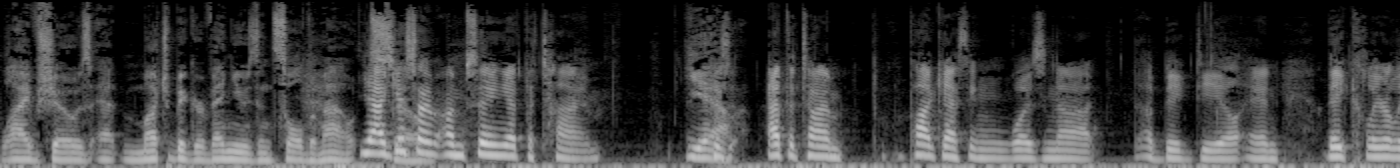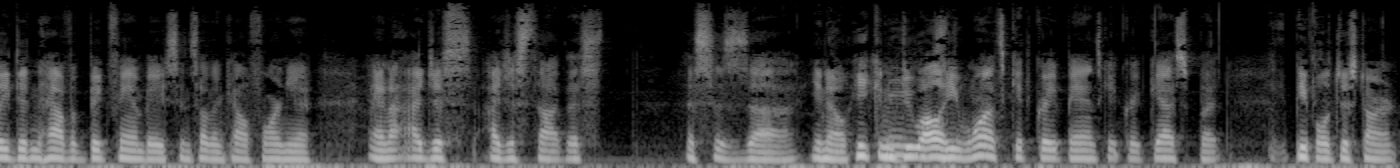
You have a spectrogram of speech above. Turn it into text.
live shows at much bigger venues and sold them out. Yeah, I guess I'm, I'm saying at the time. yeah. Because at the time, podcasting was not a big deal, and they clearly didn't have a big fan base in Southern California. And I just, I just thought this, this is, uh, you know, he can do all he wants, get great bands, get great guests, but people just aren't.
